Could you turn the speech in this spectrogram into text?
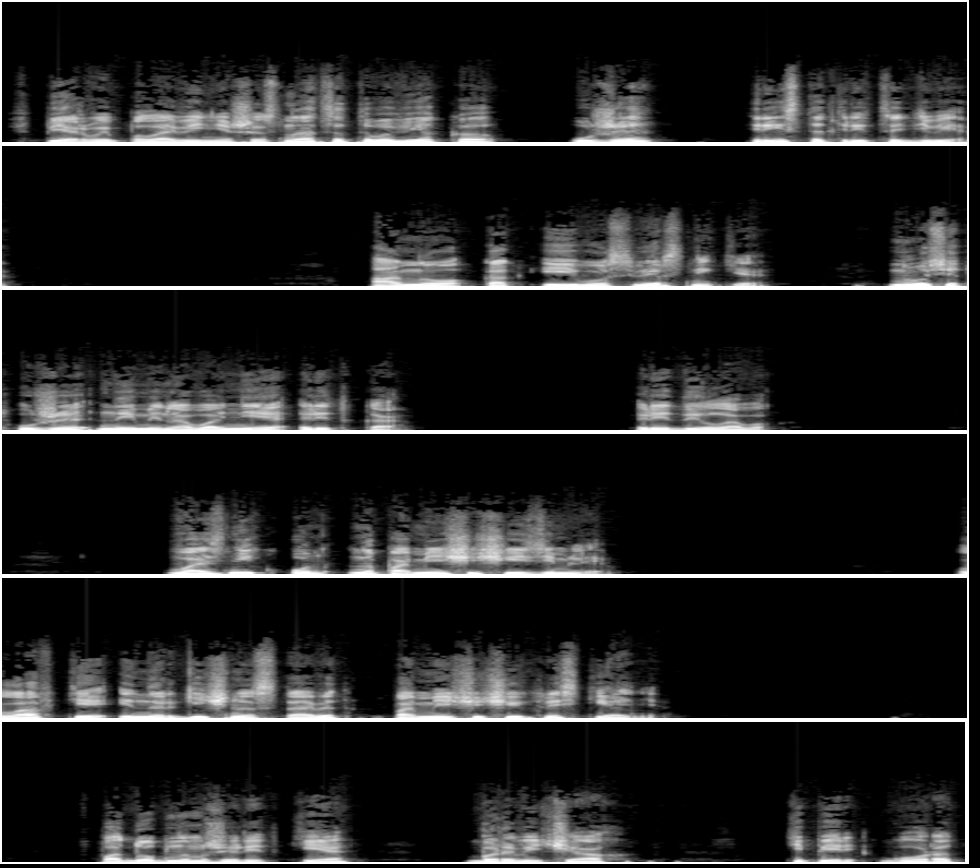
в первой половине XVI века уже 332. Оно, как и его сверстники, носит уже наименование редка. Ряды лавок. Возник он на помещичьей земле. Лавки энергично ставят помещичьи крестьяне. В подобном же рядке, Боровичах, теперь город,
